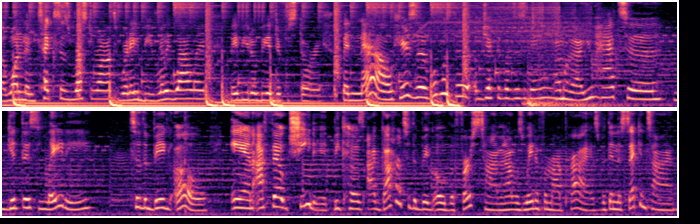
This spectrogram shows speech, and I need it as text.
uh, one of them Texas restaurants where they be really wilding, maybe it'll be a different story. But now, here's the what was the objective of this game? Oh my god, you had to get this lady to the big O. And I felt cheated because I got her to the big O the first time and I was waiting for my prize. But then the second time,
